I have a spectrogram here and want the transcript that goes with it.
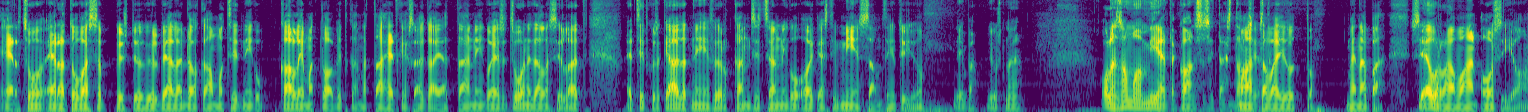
Ertsu erätuvassa pystyy kyllä vielä dokaan, mutta sitten niinku kalliimmat tuopit kannattaa hetkeksi aikaa jättää niinku, ja sitten suunnitella sillä että et sitten kun sä käytät niihin fyrkkaan, niin sit se on niinku oikeasti means something to you. Niinpä, just näin. Olen samaa mieltä kanssasi tästä Mahtava asiasta. juttu. Mennäpä seuraavaan osioon.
